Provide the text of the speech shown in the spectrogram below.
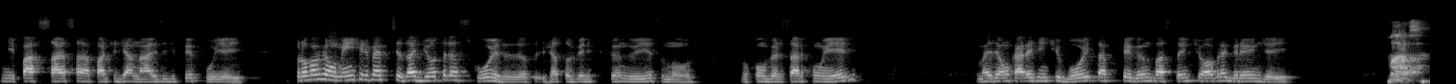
me passar essa parte de análise de PFUI aí. Provavelmente ele vai precisar de outras coisas. Eu já estou verificando isso no, no conversar com ele. Mas é um cara gente boa e está pegando bastante obra grande aí. Massa.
